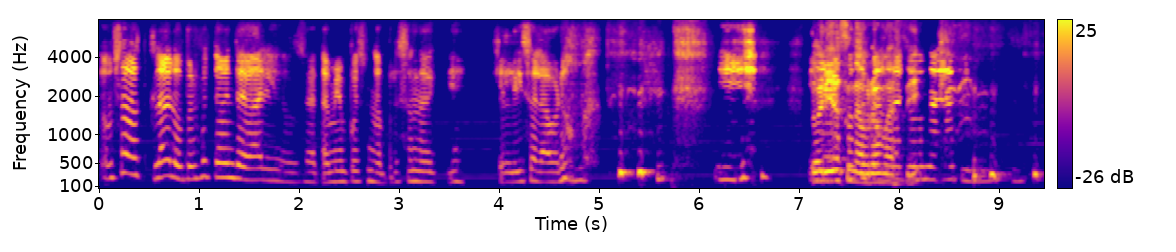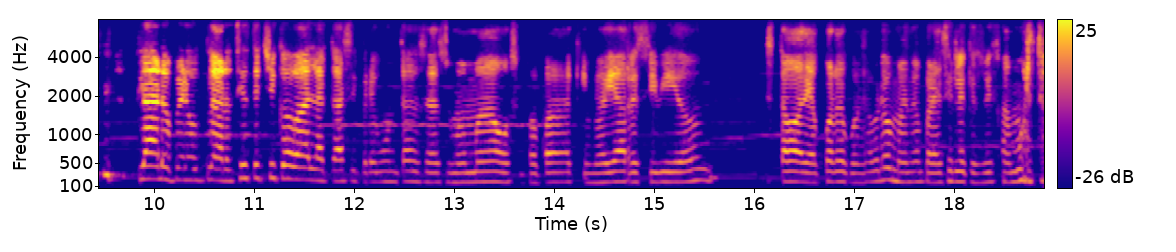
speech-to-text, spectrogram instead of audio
o sea, claro, perfectamente válido. O sea, también pues una persona que, que le hizo la broma. y, Tú harías una broma así. Claro, pero claro, si este chico va a la casa y pregunta, o sea, a su mamá o su papá, quien me había recibido, estaba de acuerdo con la broma, ¿no? Para decirle que su hija ha muerto.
